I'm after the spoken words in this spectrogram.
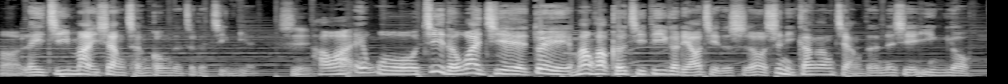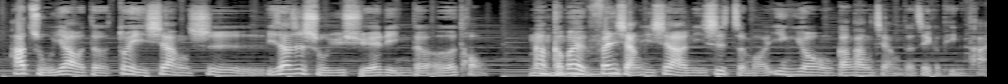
啊，累积迈向成功的这个经验是好啊。哎，我记得外界对漫画科技第一个了解的时候，是你刚刚讲的那些应用。它主要的对象是比较是属于学龄的儿童，那可不可以分享一下你是怎么应用刚刚讲的这个平台？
